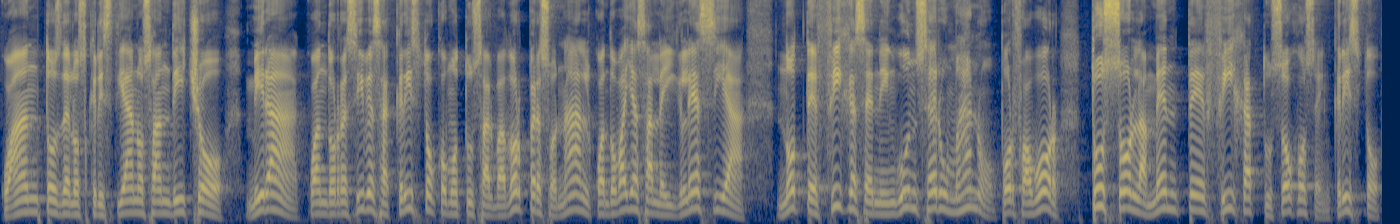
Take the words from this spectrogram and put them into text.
¿Cuántos de los cristianos han dicho, mira, cuando recibes a Cristo como tu Salvador personal, cuando vayas a la iglesia, no te fijes en ningún ser humano, por favor, tú solamente fija tus ojos en Cristo,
